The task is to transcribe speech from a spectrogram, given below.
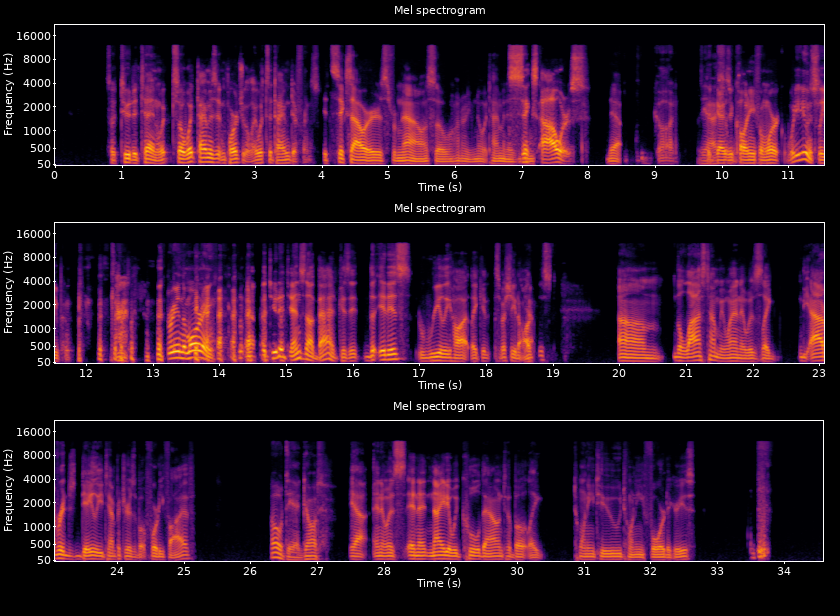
So two to ten. What? So what time is it in Portugal? Like, what's the time difference? It's six hours from now, so I don't even know what time it is. Six hours. Yeah. God, Yeah, the guys so- are calling you from work. What are you doing sleeping? Three in the morning. But two to ten's not bad because it it is really hot, like it, especially in Yeah. August. Um, the last time we went, it was like the average daily temperature is about 45. Oh dear God. Yeah. And it was, and at night it would cool down to about like 22, 24 degrees.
